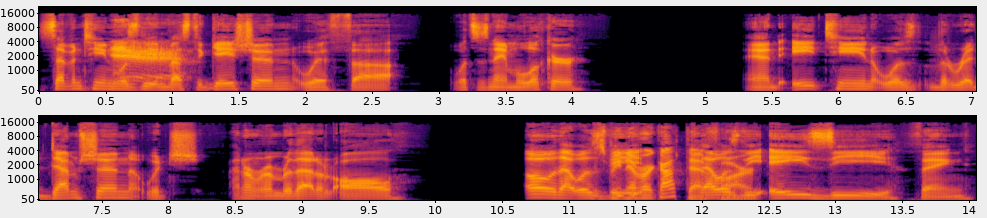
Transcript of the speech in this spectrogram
17 was The Investigation with, uh, what's his name, Looker. And 18 was The Redemption, which I don't remember that at all. Oh, that was We never got that. that was the AZ thing.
